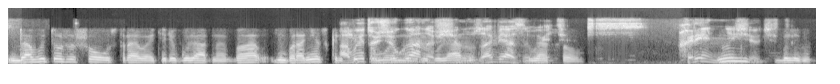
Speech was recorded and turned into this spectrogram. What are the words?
Да вы тоже шоу устраиваете регулярно. Ну, Баранец кричит, А вы эту Зюгановщину завязываете. Хрень ну, несете. Блин.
